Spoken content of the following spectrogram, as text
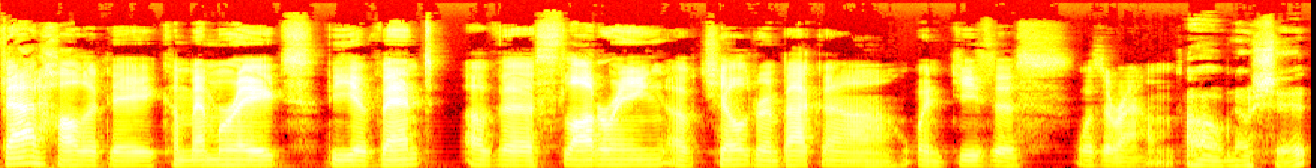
that holiday commemorates the event of the slaughtering of children back uh, when Jesus was around. Oh no shit.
